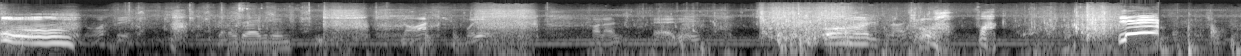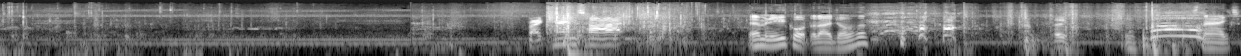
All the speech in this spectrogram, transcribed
Oh. Nice big. I'll drag it in. Nice. Clear. I know. Yeah, it is. Oh, Nice. oh, fuck. Yeah. Break Kane's heart. How many you caught today, Jonathan? Two. Mm. Snags.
